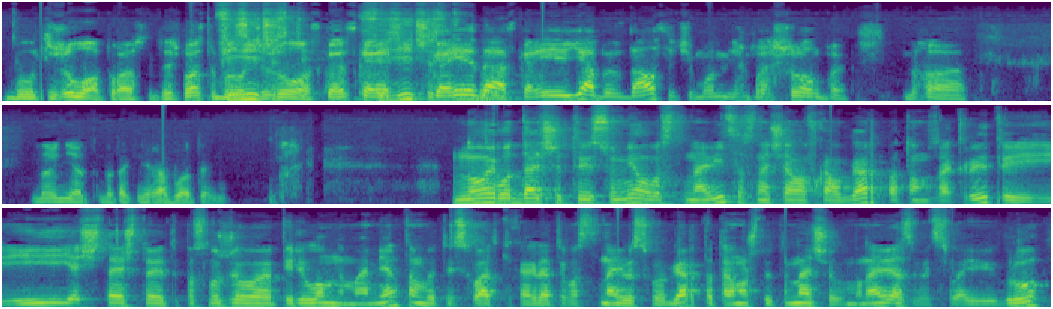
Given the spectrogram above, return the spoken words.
было тяжело просто. То есть просто было тяжело. Скорее, скорее, скорее да, скорее я бы сдался, чем он меня прошел бы. Но, но нет, мы так не работаем. Ну и вот дальше ты сумел восстановиться, сначала в Халгард, потом закрытый, и я считаю, что это послужило переломным моментом в этой схватке, когда ты восстановил свой гард, потому что ты начал ему навязывать свою игру,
